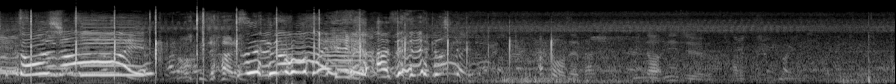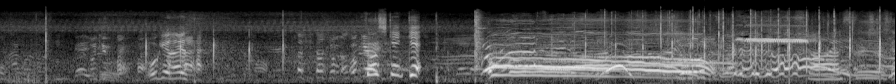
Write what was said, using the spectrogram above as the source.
すごい。すごい。すごい。あ、すごい。あとはねみんな20オッケーナイス投資券系。おお。さすが。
